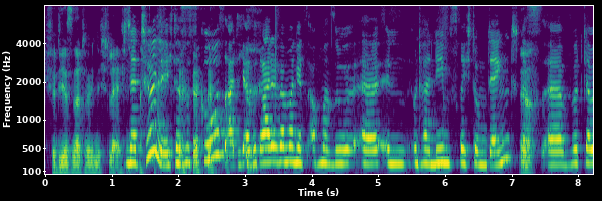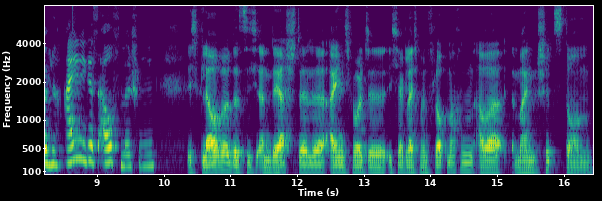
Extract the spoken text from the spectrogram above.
für die ist es natürlich nicht schlecht. Natürlich, das ist großartig. Also gerade wenn man jetzt auch mal so äh, in Unternehmensrichtung denkt, das ja. äh, wird, glaube ich, noch einiges aufmischen. Ich glaube, dass ich an der Stelle, eigentlich wollte ich ja gleich meinen Flop machen, aber mein Shitstorm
